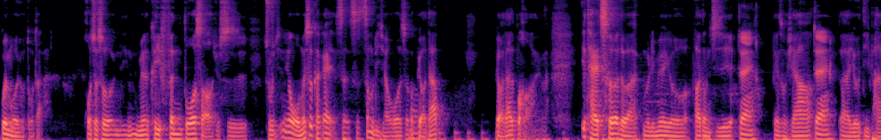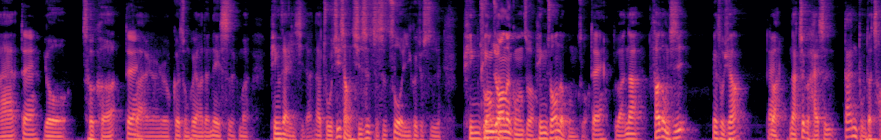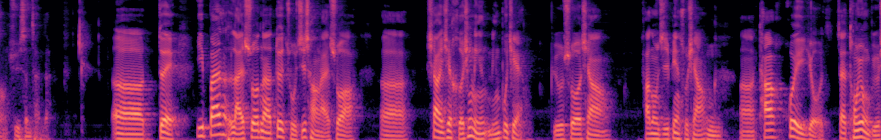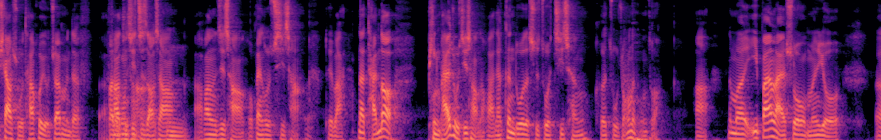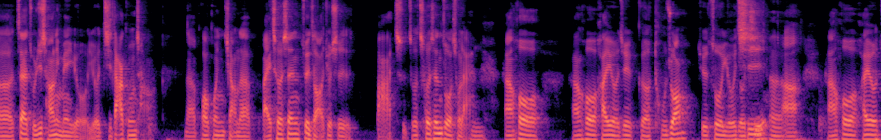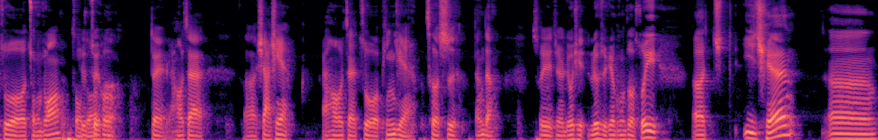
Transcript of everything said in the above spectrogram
规模有多大，或者说你你们可以分多少？就是主，因为我们是可概是是这么理解，我这个表达、表达的不好啊。一台车对吧？那么里面有发动机，对变速箱，对对吧？有底盘，对有车壳，对吧？有各种各样的内饰，那么拼在一起的。那主机厂其实只是做一个就是拼装拼装的工作拼装的工作，对对吧？那发动机、变速箱，对对吧？那这个还是单独的厂去生产的。呃，对，一般来说呢，对主机厂来说啊，呃，像一些核心零零部件，比如说像发动机、变速箱，嗯，呃，它会有在通用，比如下属，它会有专门的呃发动机厂发动机制造商、嗯啊，发动机厂和变速器厂，对吧？那谈到品牌主机厂的话，它更多的是做集成和组装的工作啊。那么一般来说，我们有呃在主机厂里面有有几大工厂，那包括你讲的白车身，最早就是把车这个车身做出来，嗯。然后然后还有这个涂装，就是做油漆啊，然后还有做总装，总装就最后、嗯对，然后再呃下线，然后再做品检、测试等等，所以就流水流水线工作，所以呃以前嗯、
